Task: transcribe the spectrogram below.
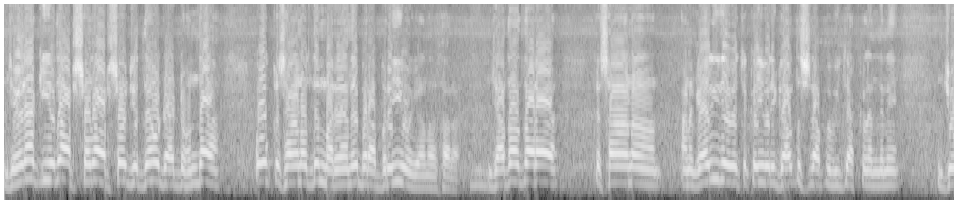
ਜਿਹੜਾ ਕਿ ਉਹਦਾ 800 ਦਾ 800 ਜਿੱਦਾਂ ਉਹ ਡੈੱਡ ਹੁੰਦਾ, ਉਹ ਕਿਸਾਨ ਉਹਦੇ ਮਰਿਆਂ ਦੇ ਬਰਾਬਰ ਹੀ ਹੋ ਜਾਂਦਾ ਸਾਰਾ। ਜ਼ਿਆਦਾਤਰ ਕਿਸਾਨ ਅਣਗਹਿਰੀ ਦੇ ਵਿੱਚ ਕਈ ਵਾਰੀ ਗਲਤ ਸਟੈਪ ਵੀ ਚੱਕ ਲੈਂਦੇ ਨੇ ਜੋ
